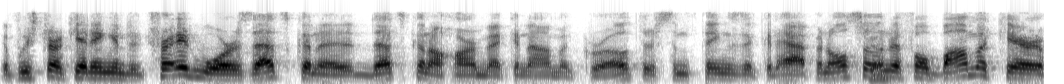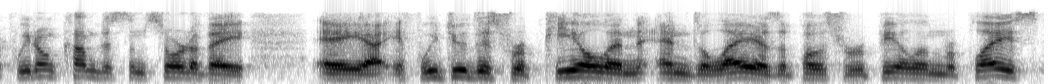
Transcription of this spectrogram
If we start getting into trade wars, that's going to that's going to harm economic growth. There's some things that could happen. Also, sure. and if Obamacare, if we don't come to some sort of a, a uh, if we do this repeal and, and delay as opposed to repeal and replace,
